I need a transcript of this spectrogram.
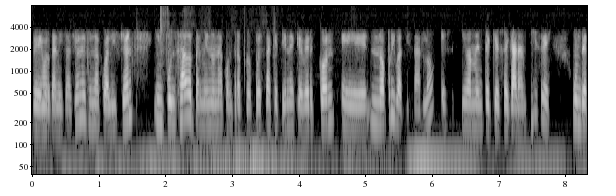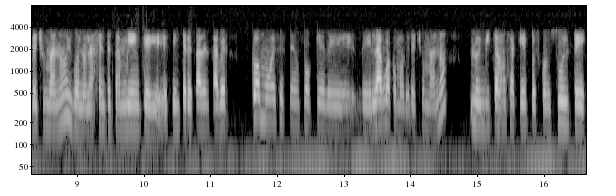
de, organizaciones, una coalición, impulsado también una contrapropuesta que tiene que ver con eh, no privatizarlo, efectivamente que se garantice un derecho humano y bueno, la gente también que esté interesada en saber cómo es este enfoque de, del agua como derecho humano, lo invitamos a que pues consulte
